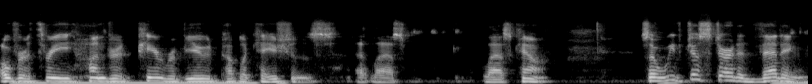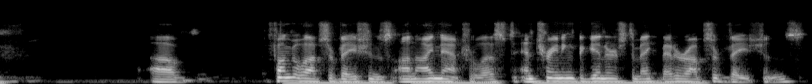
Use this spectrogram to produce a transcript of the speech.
over 300 peer-reviewed publications at last last count. So we've just started vetting uh, fungal observations on iNaturalist and training beginners to make better observations.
